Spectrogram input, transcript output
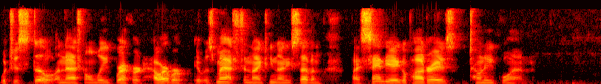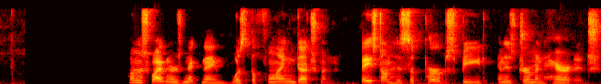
which is still a National League record. However, it was matched in 1997 by San Diego Padres' Tony Gwynn. Honus Wagner's nickname was the Flying Dutchman, based on his superb speed and his German heritage.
